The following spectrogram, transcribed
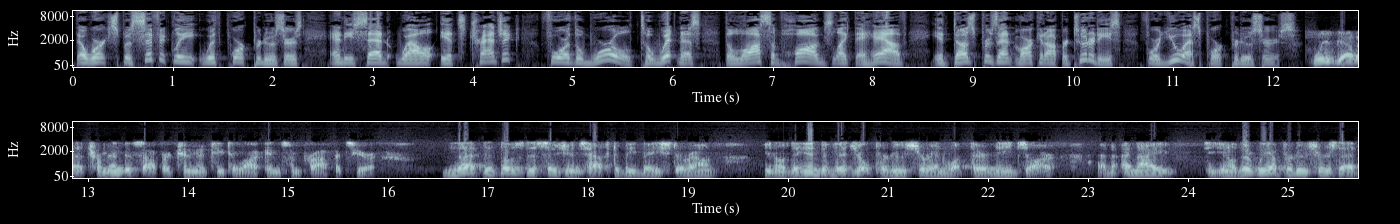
that works specifically with pork producers. And he said, well, it's tragic for the world to witness the loss of hogs like they have, it does present market opportunities for U.S. pork producers. We've got a tremendous opportunity to lock in some profits here. That, that those decisions have to be based around, you know, the individual producer and what their needs are. And, and I, you know, there, we have producers that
